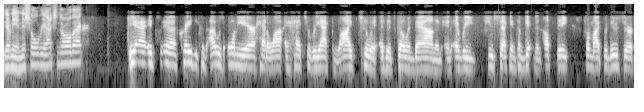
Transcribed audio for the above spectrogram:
you have any initial reaction to all that? Yeah, it's uh, crazy because I was on the air, had a lot, had to react live to it as it's going down, and, and every few seconds I'm getting an update from my producer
